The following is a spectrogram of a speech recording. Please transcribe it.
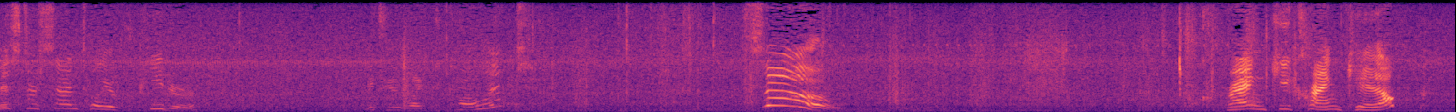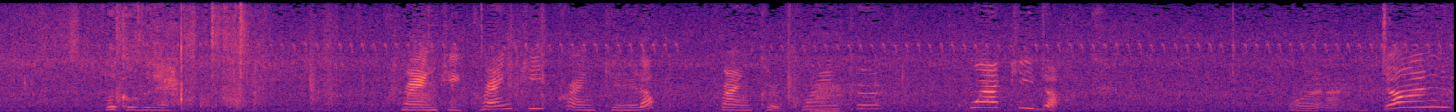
Mr. Santoy if you like to call it. So, cranky crank it up. Look over there. Cranky cranky crank it up. Cranker cranker. Quacky duck. When I'm done,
